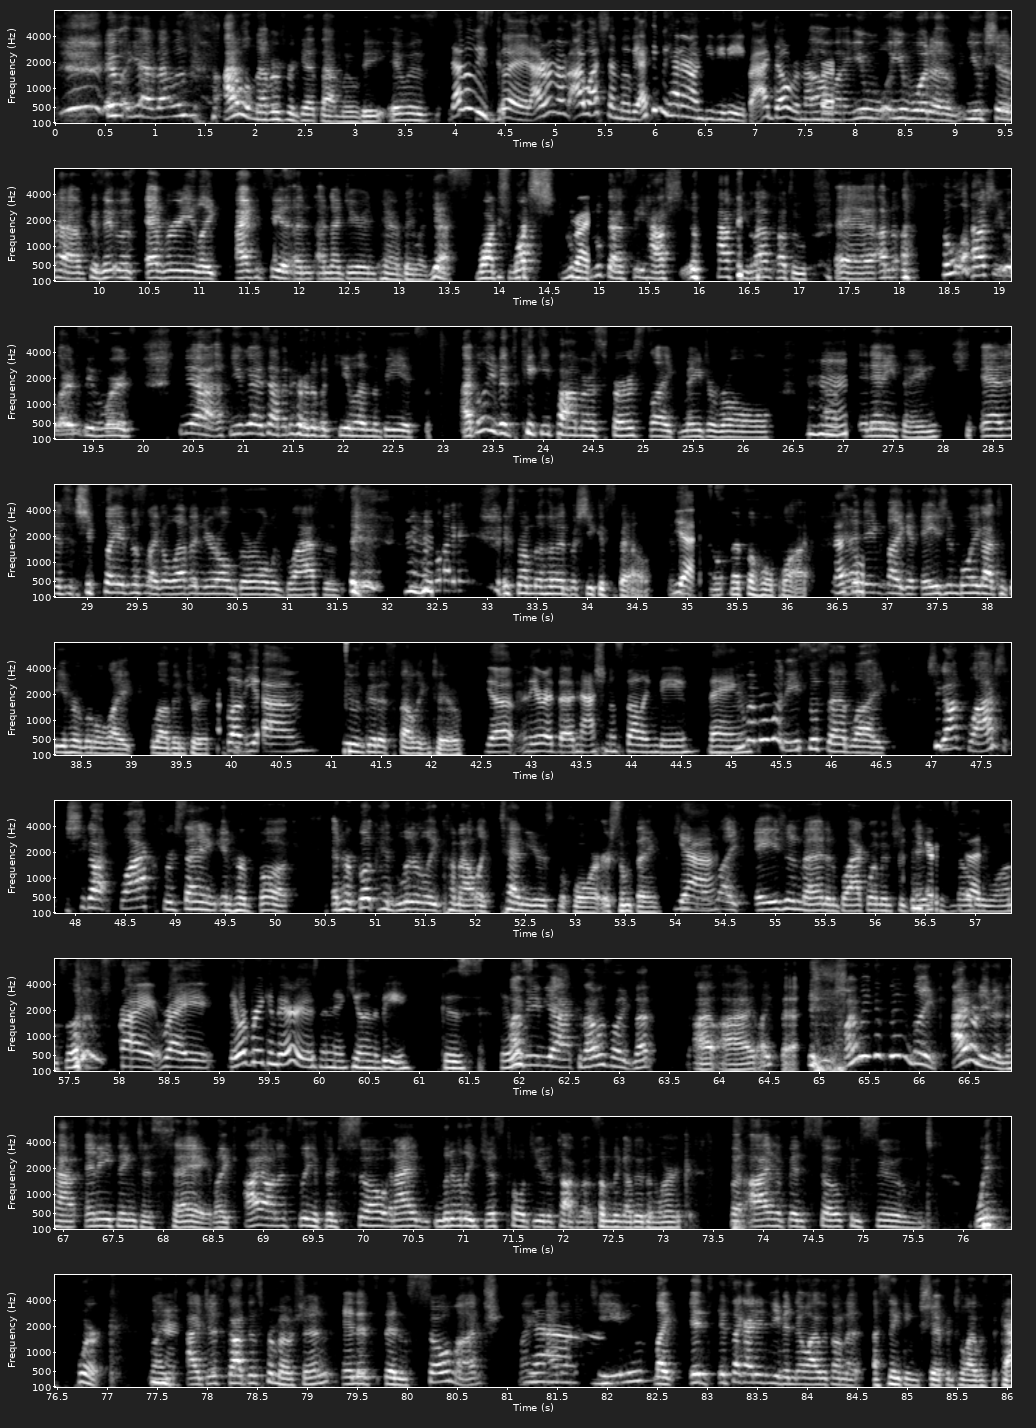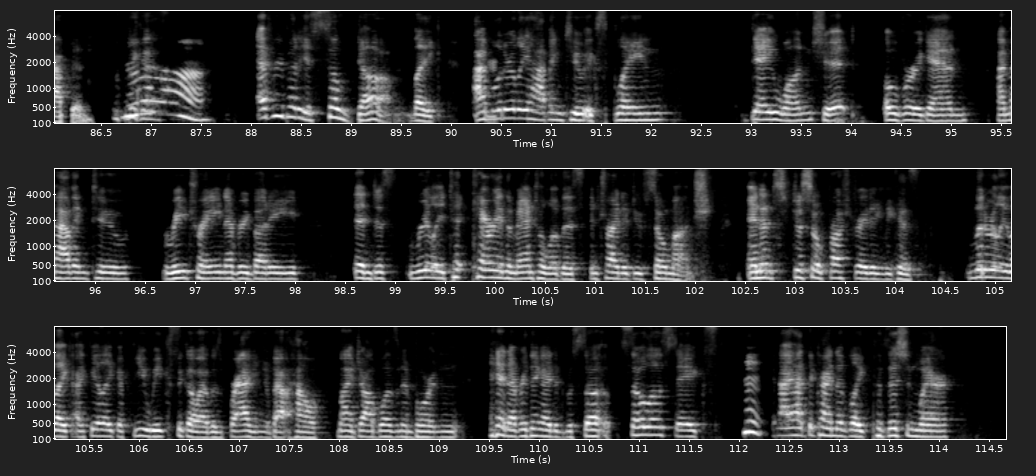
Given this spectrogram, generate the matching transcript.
It- yeah, that was. I will never forget that movie. It was. That movie's good. I remember I watched that movie. I think we had it on DVD, but I don't remember. Oh my! You you would have. You should have because it was every like I could see a, a Nigerian parent being like, "Yes, watch watch look, Right. look and see how she how she learns how to uh how she learns these words." Yeah, if you guys haven't heard of Akeelah and the Bee, it's I believe it's Keke Palmer's first like major role Mhm. um, in anything, and it's, she plays this like eleven year old girl with glasses. Mhm. like it's from the hood, but she could spell. And Yes. that's, that's the whole plot. That's and I think like an Asian boy got to be her little like love interest. love. Yeah. He was good at spelling too. Yep. They were at the National Spelling Bee thing. You remember when Issa said like she got flash she got flack for saying in her book, and her book had literally come out like 10 years before or something. She Yeah. said, like Asian men and black women should date because nobody wants us. Right, right. They were breaking barriers in Akeelah and the Bee because they was I mean, yeah, because I was like that. I I like that. My week has been like I don't even have anything to say. Like I honestly have been so, and I literally just told you to talk about something other than work, but I have been so consumed with work. Like I just got this promotion, and it's been so much. Like I'm Yeah. on a team. Like it's it's like I didn't even know I was on a, a sinking ship until I was the captain because Ah. everybody is so dumb. Like I'm literally having to explain day one shit over again. I'm having to retrain everybody and just really t- carry the mantle of this and try to do so much. And it's just so frustrating because literally, like, I feel like a few weeks ago I was bragging about how my job wasn't important and everything I did was so so low stakes. Hmm. and I had the kind of like position where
